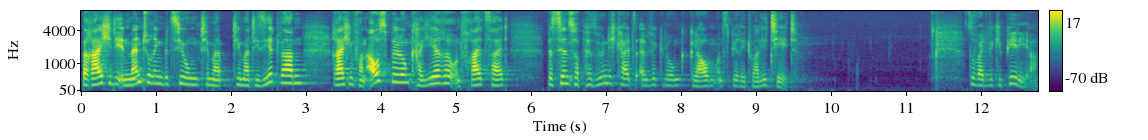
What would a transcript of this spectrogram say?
Bereiche, die in Mentoring-Beziehungen thematisiert werden, reichen von Ausbildung, Karriere und Freizeit bis hin zur Persönlichkeitsentwicklung, Glauben und Spiritualität. Soweit Wikipedia.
